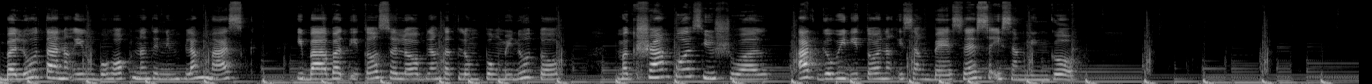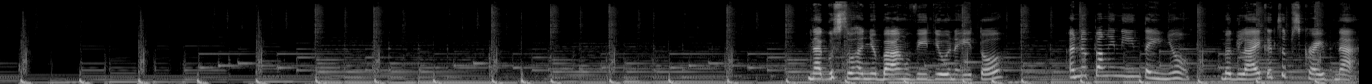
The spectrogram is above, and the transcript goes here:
Balutan ang iyong buhok ng tinimplang mask. Ibabad ito sa loob ng 30 minuto Mag-shampoo as usual at gawin ito ng isang beses sa isang linggo. Nagustuhan nyo ba ang video na ito? Ano pang iniintay nyo? Mag-like at subscribe na!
